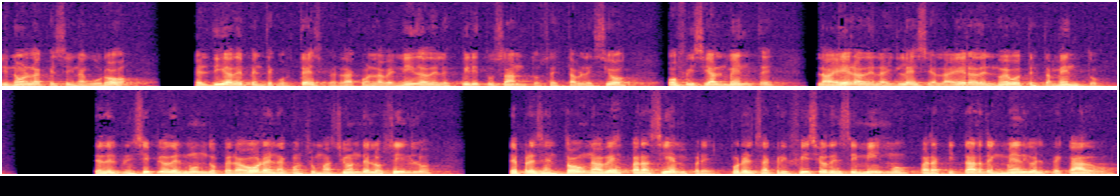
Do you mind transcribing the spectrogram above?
sino la que se inauguró el día de Pentecostés, ¿verdad? Con la venida del Espíritu Santo se estableció oficialmente la era de la iglesia, la era del Nuevo Testamento. Desde el principio del mundo, pero ahora en la consumación de los siglos, se presentó una vez para siempre por el sacrificio de sí mismo para quitar de en medio el pecado.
